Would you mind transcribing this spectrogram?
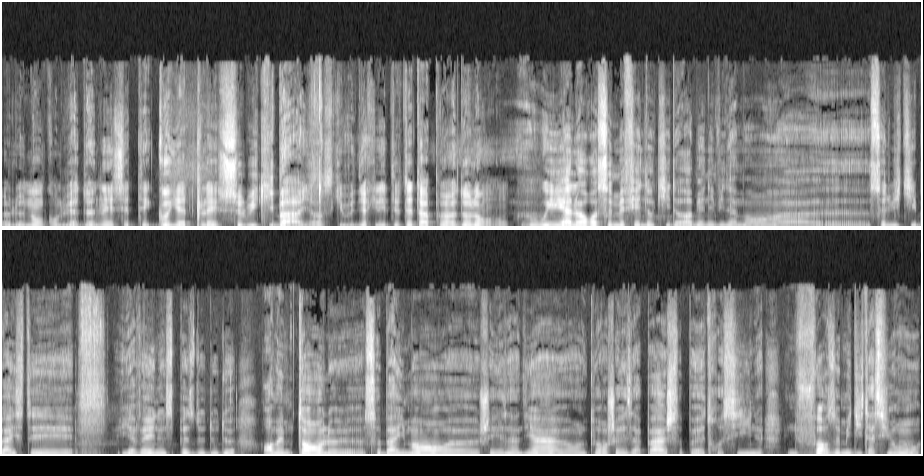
le nom qu'on lui a donné, c'était Goyatley, celui qui baille, hein, ce qui veut dire qu'il était peut-être un peu indolent, non? Oui, alors se méfier de l'Okidor, bien évidemment. celui qui baille, c'était, il y avait une espèce de, de, en même temps, le, ce bâillement chez les Indiens, en l'occurrence chez les Apaches, ça peut être aussi une, force de méditation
